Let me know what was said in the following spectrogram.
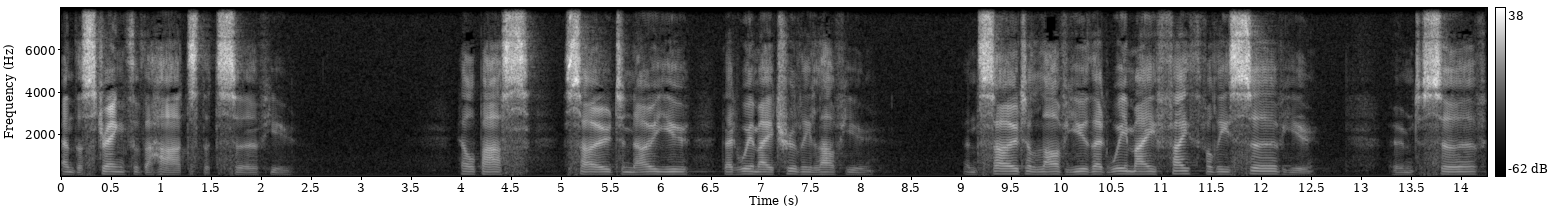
and the strength of the hearts that serve you. Help us so to know you that we may truly love you, and so to love you that we may faithfully serve you, whom to serve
